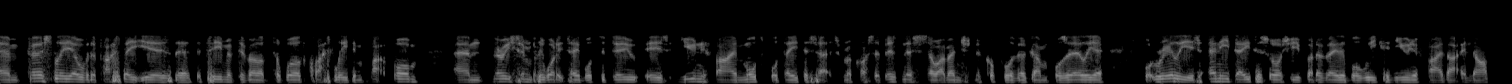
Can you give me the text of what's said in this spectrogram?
Um, firstly, over the past eight years, the, the team have developed a world class leading platform um, very simply, what it's able to do is unify multiple data sets from across a business. So I mentioned a couple of examples earlier, but really, it's any data source you've got available, we can unify that in our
